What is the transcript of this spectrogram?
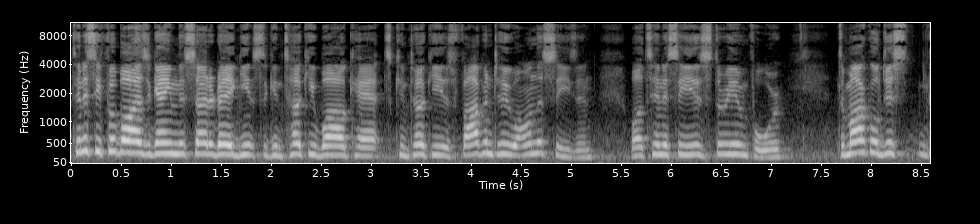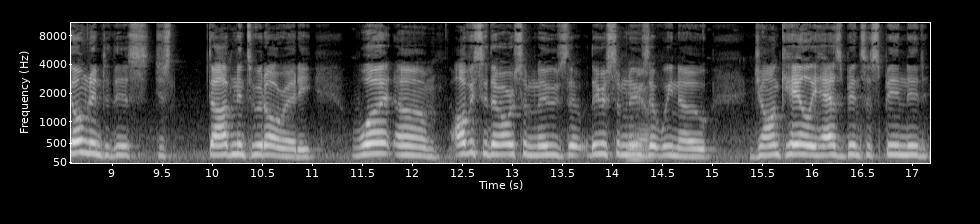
Tennessee football has a game this Saturday against the Kentucky Wildcats. Kentucky is 5 and 2 on the season, while Tennessee is 3 and 4. DeMichael, just going into this, just diving into it already. What um, obviously there are some news that there's some news Yeah. that we know. John Kelly has been suspended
